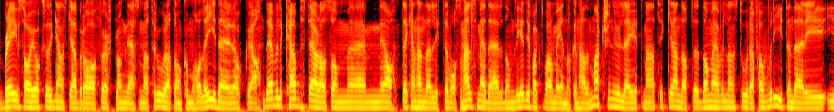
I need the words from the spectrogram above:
Braves har ju också ett ganska bra försprång där som jag tror att de kommer hålla i där och ja, det är väl Cubs där då som, ja, det kan hända lite vad som helst med där. De leder ju faktiskt bara med en och en halv match i nuläget, men jag tycker ändå att de är väl den stora favoriten där i, i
